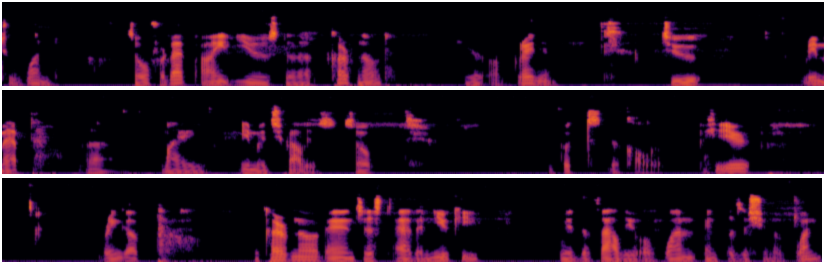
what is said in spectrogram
to 1 So for that I use the curve node here on gradient to remap uh, my image values. So put the color here, bring up the curve node and just add a new key with the value of 1 and position of 1.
